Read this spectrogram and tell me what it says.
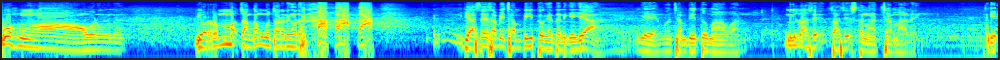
Wah ngawur ngono ya remek cangkem ngucarane ngoten. Biasanya sampai jam itu ngeten iki ya nggih mau jam itu mawon. Ini tasik tasik setengah jam maling nggih.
